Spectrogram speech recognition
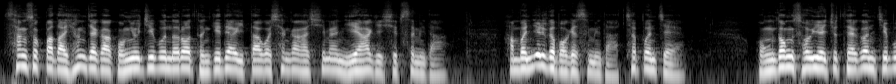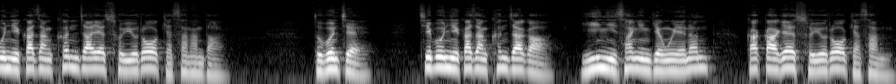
상속받아 형제가 공유 지분으로 등기되어 있다고 생각하시면 이해하기 쉽습니다. 한번 읽어보겠습니다. 첫 번째, 공동 소유의 주택은 지분이 가장 큰 자의 소유로 계산한다. 두 번째, 지분이 가장 큰 자가 2인 이상인 경우에는 각각의 소유로 계산.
